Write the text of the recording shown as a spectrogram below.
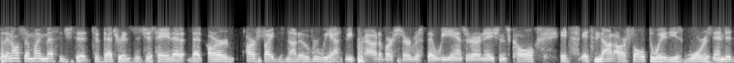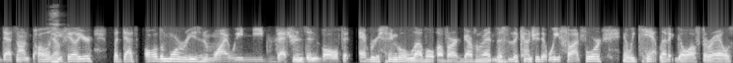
But then also my message to, to veterans is just hey that that our our fight is not over. We have to be proud of our service that we answered our nation's call. It's it's not our fault the way these wars ended. That's on policy yep. failure, but that's all the more reason why we need veterans involved at every single level of our government. This is the country that we fought for, and we can't let it go off the rails.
